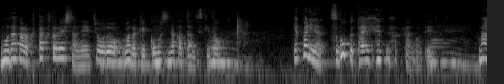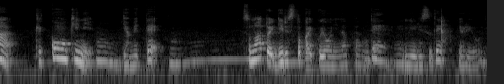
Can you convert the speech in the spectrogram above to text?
もうだからくたくたでしたね。ちょうどまだ結婚もしなかったんですけど、やっぱりね、すごく大変だったので、まあ、結婚を機に辞めて、その後イギリスとか行くようになったので、イギリスでやるように。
